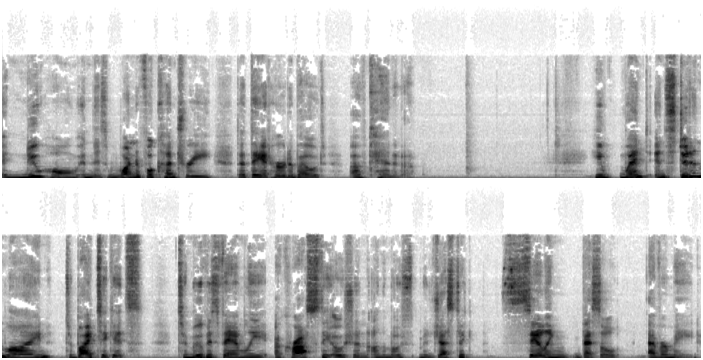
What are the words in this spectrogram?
a new home in this wonderful country that they had heard about of Canada. He went and stood in line to buy tickets to move his family across the ocean on the most majestic sailing vessel ever made.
